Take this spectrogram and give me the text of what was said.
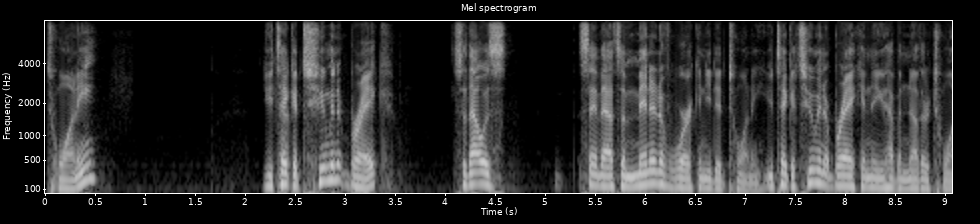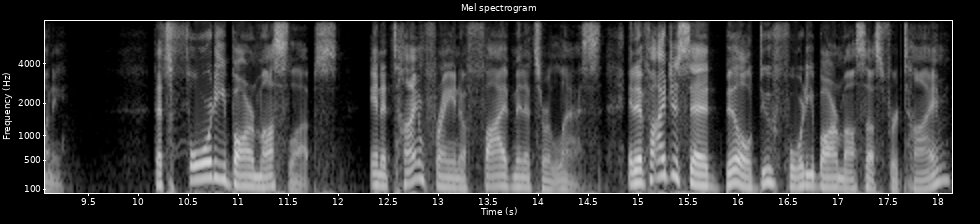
20. You take a two minute break. So that was say that's a minute of work and you did 20. You take a two minute break and then you have another 20. That's 40 bar muscle ups in a time frame of five minutes or less. And if I just said, Bill, do 40 bar muscle ups for time,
